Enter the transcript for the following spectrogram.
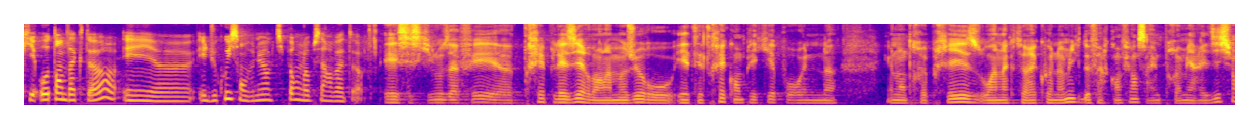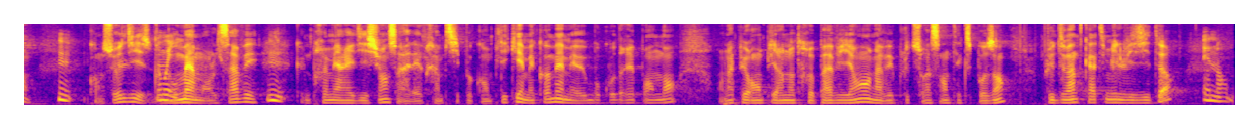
qu'il y ait autant d'acteurs. Et, et, du coup, ils sont venus un petit peu en observateur. Et c'est ce qui nous a fait très plaisir dans la mesure où il était très compliqué pour une une entreprise ou un acteur économique de faire confiance à une première édition. Mm. Qu'on se le dise. Nous-mêmes, on le savait, mm. qu'une première édition, ça allait être un petit peu compliqué, mais quand même, il y a eu beaucoup de répondants. On a pu remplir notre pavillon, on avait plus de 60 exposants, plus de 24 000 visiteurs énorme.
